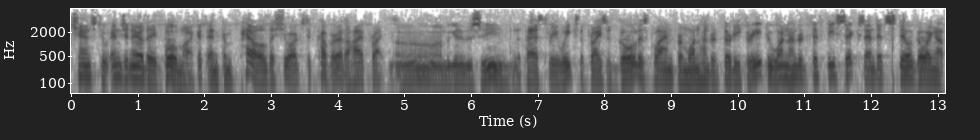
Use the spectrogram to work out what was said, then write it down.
chance to engineer the bull market and compel the shorts to cover at a high price. Oh, I'm beginning to see. In the past three weeks, the price of gold has climbed from 133 to 156, and it's still going up.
